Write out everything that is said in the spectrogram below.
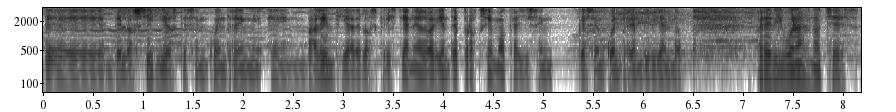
de, los sirios que se encuentren en Valencia, de los cristianos de Oriente Próximo que allí se, que se encuentren viviendo. Freddy, buenas noches.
